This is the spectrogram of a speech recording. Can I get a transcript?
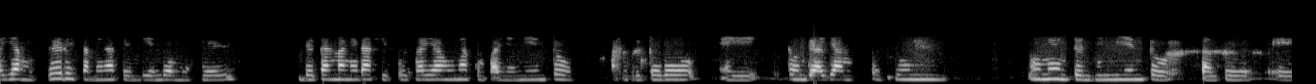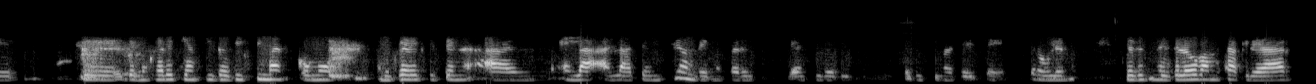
haya mujeres también atendiendo a mujeres, de tal manera que pues haya un acompañamiento, sobre todo eh, donde haya pues un un entendimiento tanto eh, de, mujeres que han sido víctimas como mujeres que estén en la, la, atención de mujeres que han sido víctimas de este problema. Desde, desde, luego vamos a crear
